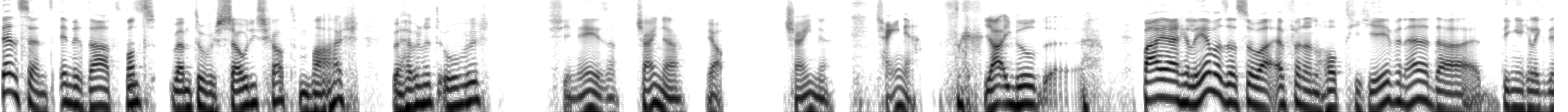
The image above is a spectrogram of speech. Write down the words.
Tencent, inderdaad. Dus Want we hebben het over Saudis gehad, maar we hebben het over Chinezen. China. Ja. China. China. Ja, ik bedoel, eh, paar jaar geleden was dat zo wat even een hot gegeven. Hè? Dat dingen gelijk de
